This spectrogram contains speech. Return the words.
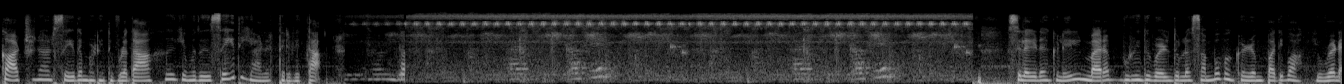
காற்றினால் சேதமடைந்துள்ளதாக எமது செய்தியாளர் தெரிவித்தார். சில இடங்களில் மரம் முறிந்து விழுந்துள்ள சம்பவங்களும் பதிவாகியுள்ளன.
